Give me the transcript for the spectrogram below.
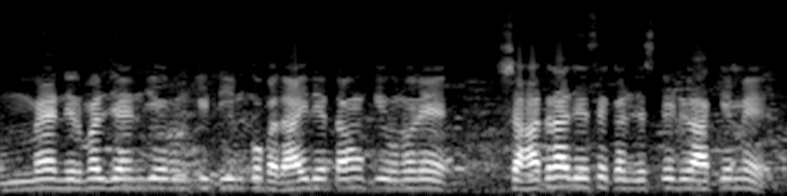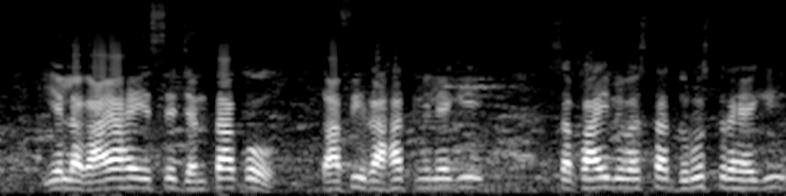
मैं निर्मल जैन जी और उनकी टीम को बधाई देता हूँ कि उन्होंने शाहदरा जैसे कंजेस्टेड इलाके में ये लगाया है। इससे जनता को काफ़ी राहत मिलेगी, सफ़ाई व्यवस्था दुरुस्त रहेगी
